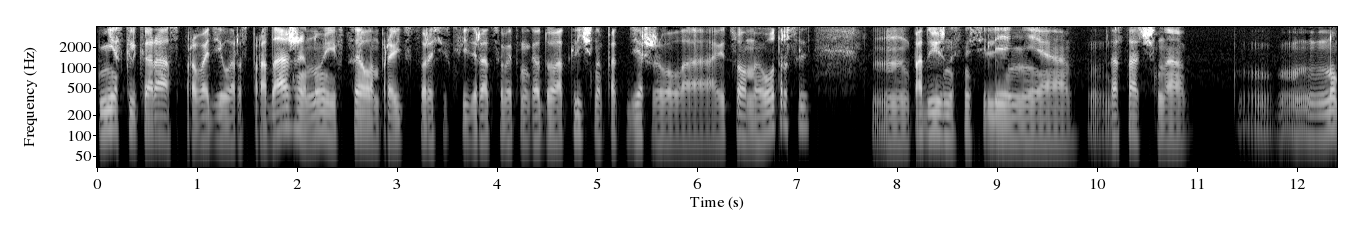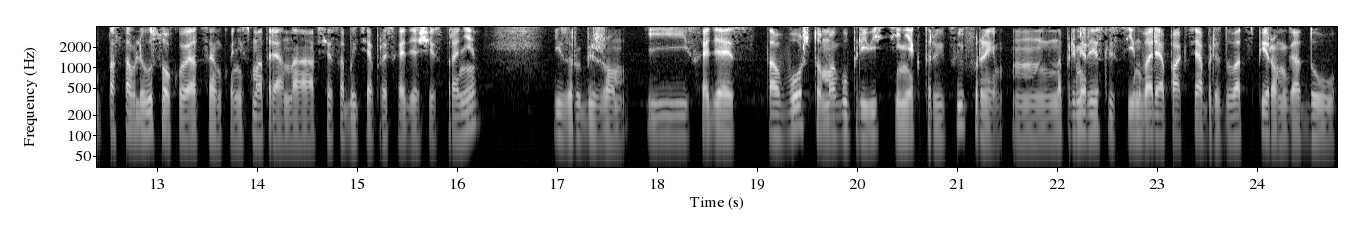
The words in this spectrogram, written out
несколько раз проводила распродажи, ну и в целом правительство Российской Федерации в этом году отлично поддерживало авиационную отрасль, подвижность населения достаточно ну, поставлю высокую оценку, несмотря на все события, происходящие в стране и за рубежом. И исходя из того, что могу привести некоторые цифры, например, если с января по октябрь в 2021 году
